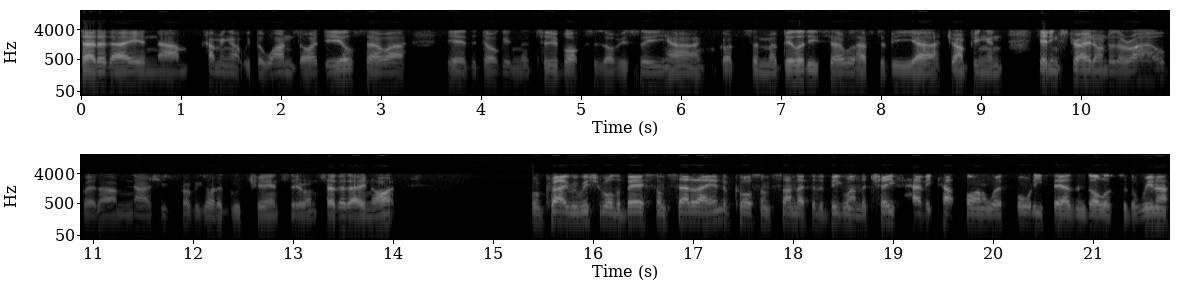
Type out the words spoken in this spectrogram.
Saturday and um, coming up with the ones ideal. So uh, yeah, the dog in the two box has obviously uh, got some mobility, so we'll have to be uh, jumping and getting straight onto the rail. But um, no, she's probably got a good chance there on Saturday night. Well, Craig, we wish you all the best on Saturday and, of course, on Sunday for the big one, the Chief Havoc Cup final worth $40,000 to the winner.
